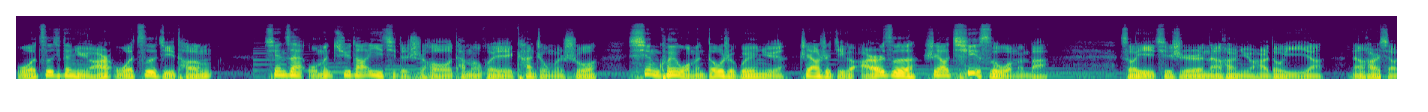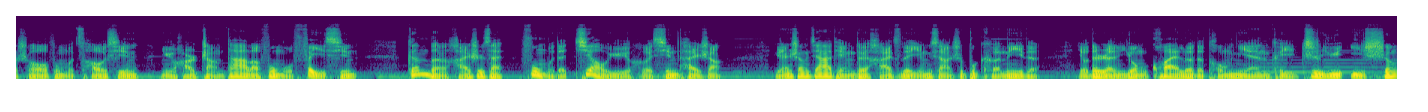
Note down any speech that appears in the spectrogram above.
我自己的女儿我自己疼。”现在我们聚到一起的时候，他们会看着我们说：“幸亏我们都是闺女，这要是几个儿子，是要气死我们吧？”所以，其实男孩女孩都一样。男孩小时候父母操心，女孩长大了父母费心，根本还是在父母的教育和心态上。原生家庭对孩子的影响是不可逆的。有的人用快乐的童年可以治愈一生，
